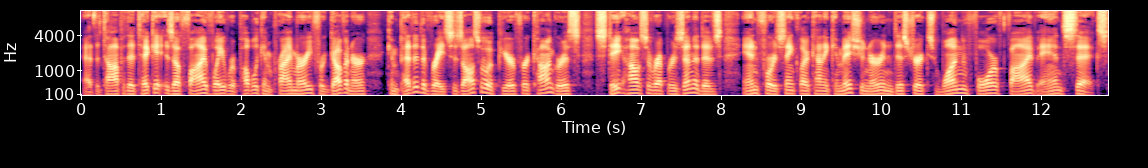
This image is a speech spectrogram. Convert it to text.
At the top of the ticket is a five way Republican primary for governor. Competitive races also appear for Congress, State House of Representatives, and for St. Clair County Commissioner in Districts 1, 4, 5, and 6.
